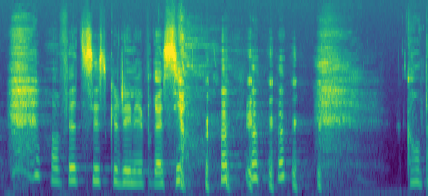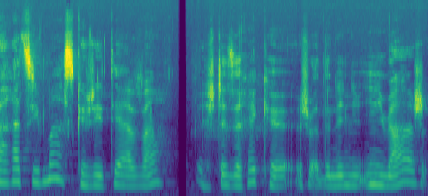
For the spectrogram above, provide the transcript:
en fait, c'est ce que j'ai l'impression. Comparativement à ce que j'étais avant, je te dirais que je vais donner une, image.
